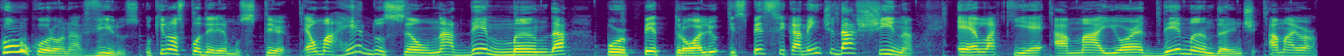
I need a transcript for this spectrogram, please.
Com o coronavírus, o que nós poderemos ter é uma redução na demanda por petróleo, especificamente da China, ela que é a maior demandante, a maior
